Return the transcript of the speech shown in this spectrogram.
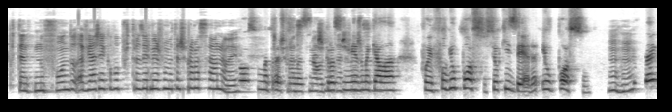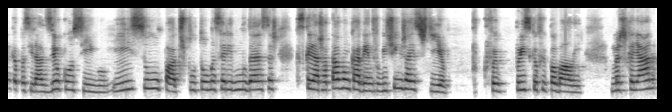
Portanto, no fundo, a viagem acabou por trazer mesmo uma transformação, não é? trouxe uma transformação, mesmo uma trouxe mesmo aquela. Foi fogo, eu posso, se eu quiser, eu posso. Uhum. Tenho capacidades, eu consigo. E isso, pá, desplotou uma série de mudanças que se calhar já estavam cá dentro, o bichinho já existia, porque foi por isso que eu fui para Bali. Mas se calhar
